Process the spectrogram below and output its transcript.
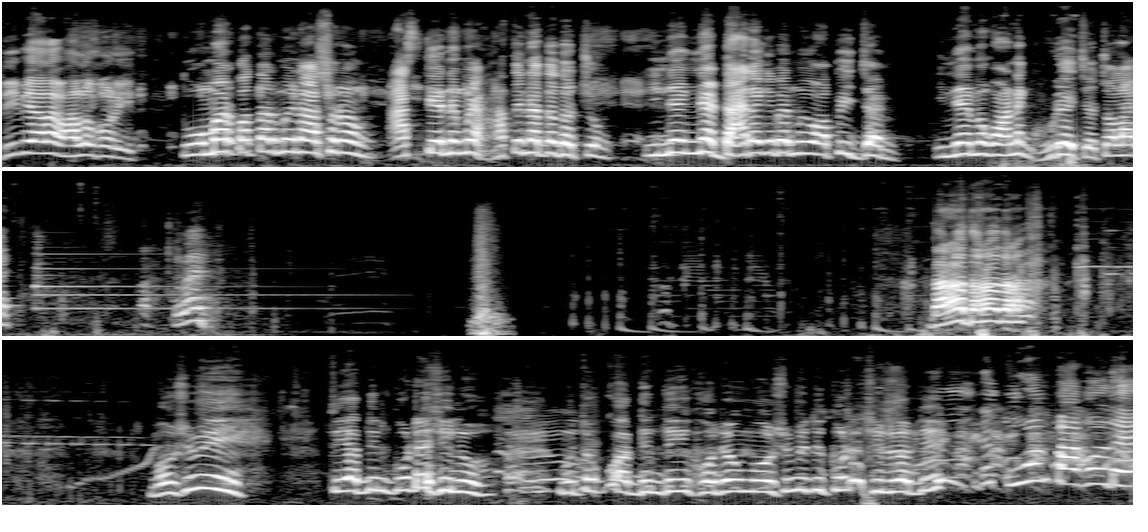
দিবে আলা ভালো করি। তোমার কথার মুই না আসরং আজকে এনে মুই হাতে নাতে ধরছুং ইনে ইনে ডাইরেক্ট এবার মুই অফিস যাম ইনে আমাকে অনেক ঘুরেছে চলাই চলাই দাঁড়াও দাঁড়াও দাঁড়াও মৌসুমি তুই একদিন কোটে ছিল? মুই তো কদিন থেকে খোঁজং মৌসুমি তুই কোটে ছিল একদিন? এটা কোন পাগল রে?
